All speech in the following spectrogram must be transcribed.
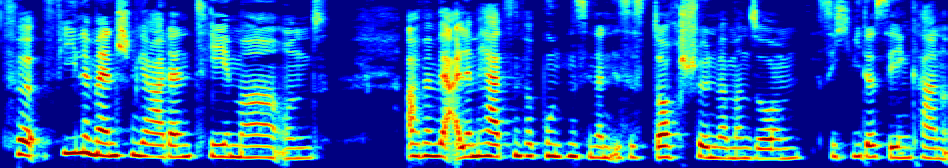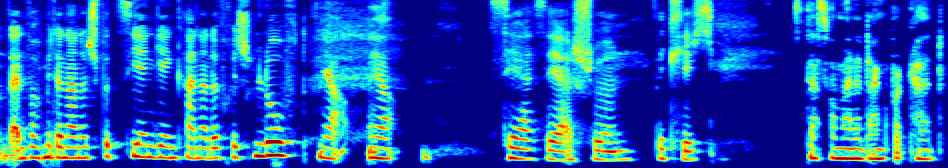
für viele Menschen gerade ein Thema. Und auch wenn wir alle im Herzen verbunden sind, dann ist es doch schön, wenn man so sich wiedersehen kann und einfach miteinander spazieren gehen kann an der frischen Luft. Ja, ja. Sehr, sehr schön. Wirklich. Das war meine Dankbarkeit.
